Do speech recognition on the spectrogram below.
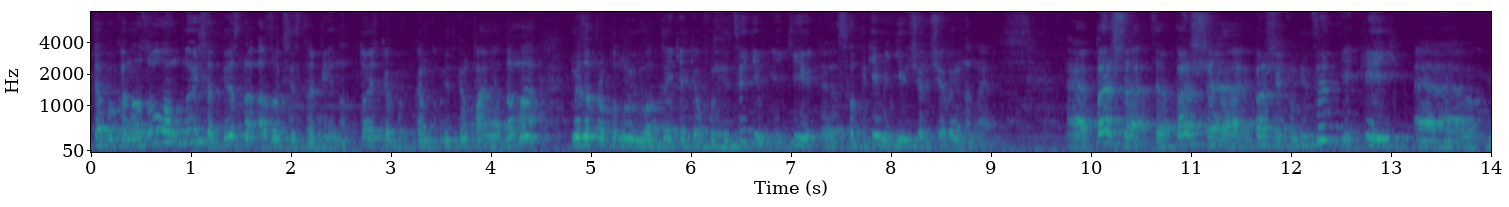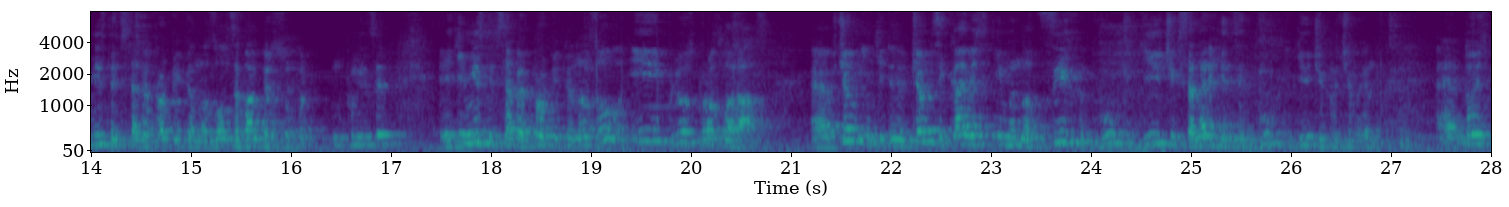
тебуканазолом, ну і, соответственно, азоксістробіном. Тобто, как бы, від компанії Адама ми запропонуємо вам декілька фунгіцидів, які е, з такими діючими речовинами. Е, Перше, це перше, перший фунгіцид, який е, містить в себе пропіканазол, це бампер супер фунгіцид, який містить в себе пропіканазол і плюс прохлораз. Е, в, чому, в чому цікавість іменно цих двох діючих синергій, цих двох діючих речовин? Е, тобто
